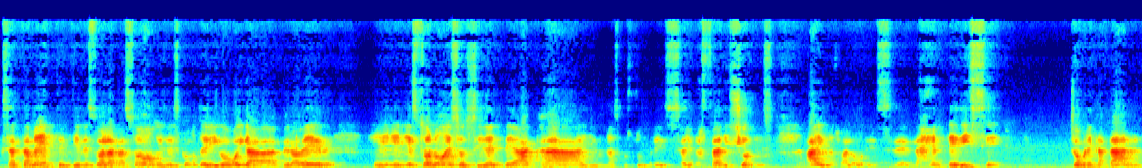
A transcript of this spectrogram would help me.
Exactamente, tienes toda la razón. Es, como te digo, oiga, pero a ver, eh, eh, esto no es Occidente. Acá hay unas costumbres, hay unas tradiciones, hay unos valores. Eh, la gente dice sobre Qatar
